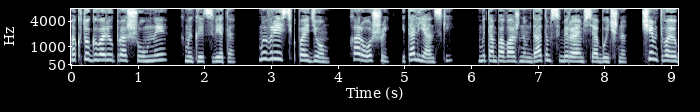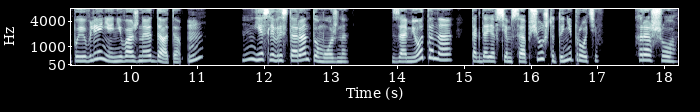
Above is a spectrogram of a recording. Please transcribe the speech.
«А кто говорил про шумные?» — хмыкает Света. «Мы в рестик пойдем. Хороший, итальянский. Мы там по важным датам собираемся обычно. Чем твое появление неважная дата, м? Если в ресторан, то можно. Заметана. Тогда я всем сообщу, что ты не против. Хорошо.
